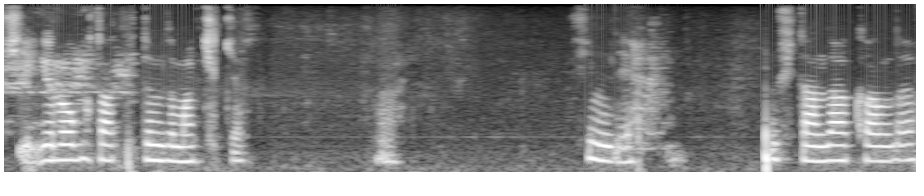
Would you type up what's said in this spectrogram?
şey, robot atladığım zaman çıkacağız. Şimdi 3 tane daha kaldı.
